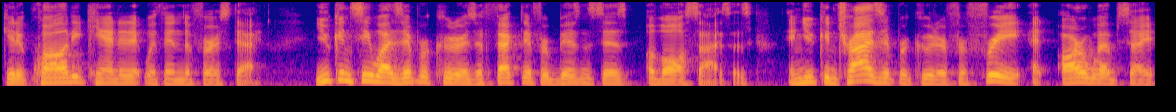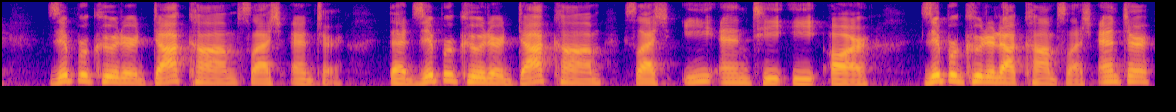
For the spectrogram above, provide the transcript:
get a quality candidate within the first day. You can see why ZipRecruiter is effective for businesses of all sizes. And you can try ZipRecruiter for free at our website, ziprecruiter.com slash enter. That's ziprecruiter.com slash E-N-T-E-R. ZipRecruiter.com slash enter.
